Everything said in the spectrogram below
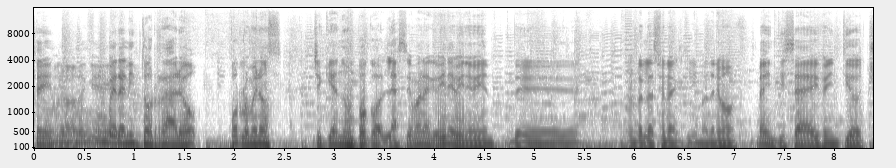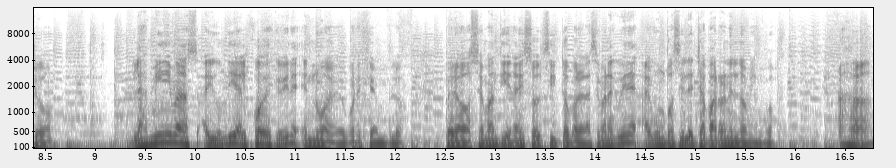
Sí, un que- veranito raro. Por lo menos chequeando un poco, la semana que viene viene bien de, en relación al clima. Tenemos 26, 28. Las mínimas hay un día el jueves que viene en 9, por ejemplo. Pero se mantiene, hay solcito para la semana que viene, algún posible chaparrón el domingo. Ajá.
